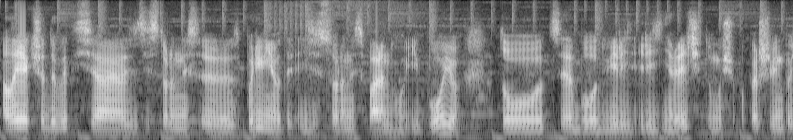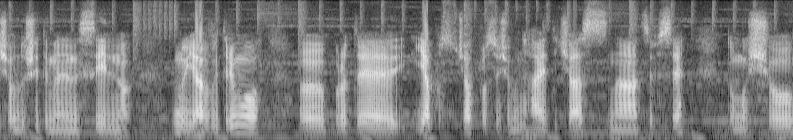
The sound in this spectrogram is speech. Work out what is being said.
Але якщо дивитися зі сторони, е, порівнювати зі сторони спарингу і бою, то це було дві різні речі, тому що, по-перше, він почав душити мене не сильно. Ну, я витримував. Е, проте я постучав просто, щоб не гаяти час на це все, тому що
